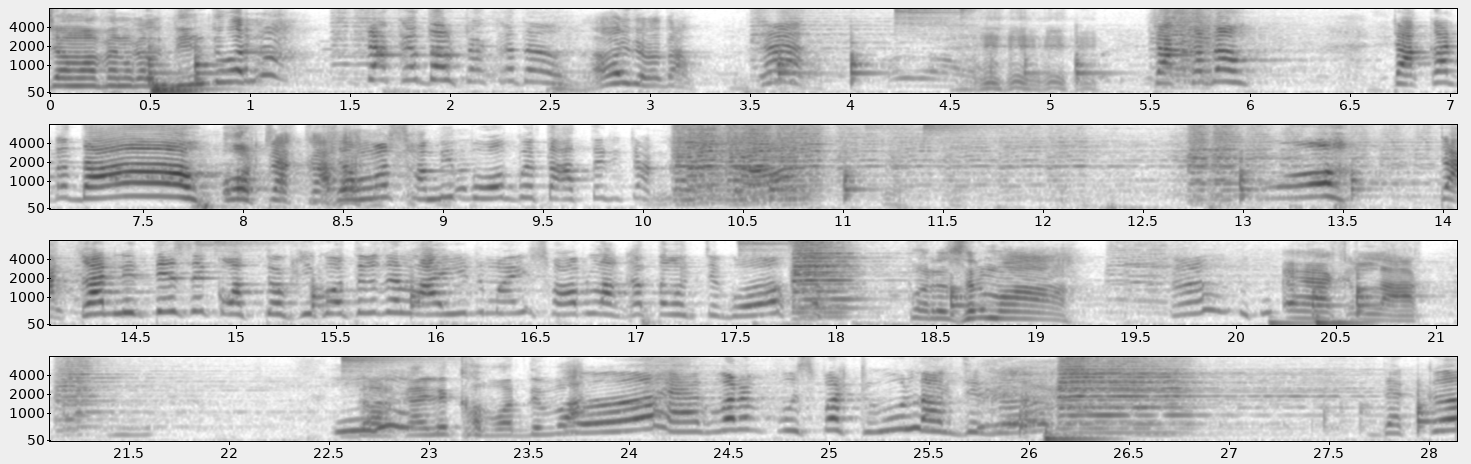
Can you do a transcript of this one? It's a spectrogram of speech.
জামা প্যান্ট গেলে দিন দিবার না? টাকা দাও টাকা দাও। এই দেখো দাও। হ্যাঁ। টাকা দাও টাকাটা দাও। ও টাকা। আমার স্বামী বকবে তাড়াতাড়ি টাকা দাও। ও টাকা নিতে সে কত কি কত যে লাইট মাই সব লাগাতে হচ্ছে গো। পরেশের মা হ্যাঁ? এক লাখ। দরকারে খবর দেবা। ও একবার পুষ্পা টু লাগছে গো। দেখো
